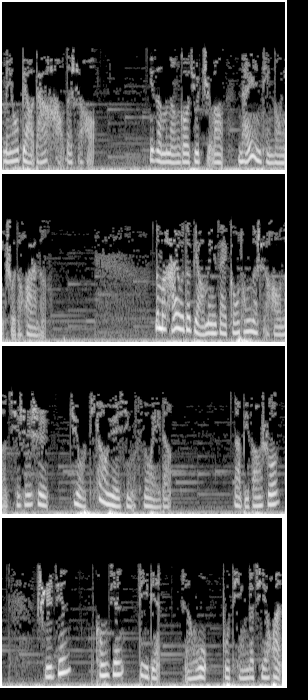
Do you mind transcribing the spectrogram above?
没有表达好的时候，你怎么能够去指望男人听懂你说的话呢？那么还有的表妹在沟通的时候呢，其实是具有跳跃性思维的。那比方说，时间、空间、地点、人物不停的切换，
